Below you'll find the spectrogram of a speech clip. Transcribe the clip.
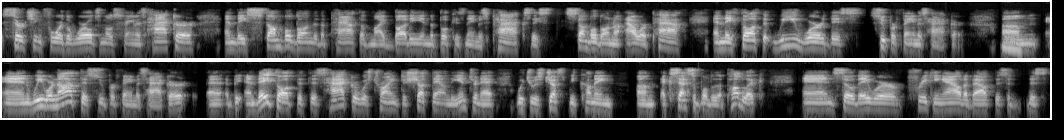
searching for the world's most famous hacker and they stumbled onto the path of my buddy. In the book his name is pax. They stumbled on our path and they thought that we were this super famous hacker. Mm. um, and we were not this super famous hacker and, and, they thought that this hacker was trying to shut down the internet which was just becoming um, accessible to the public. And so they were freaking out about this this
